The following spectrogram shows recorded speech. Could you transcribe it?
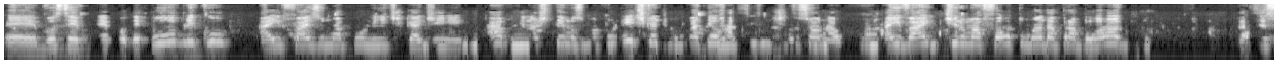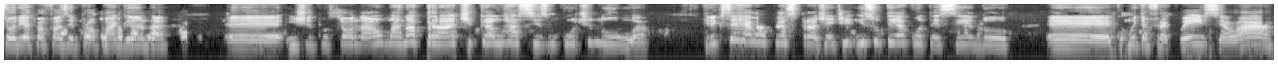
é, você é poder público, aí faz uma política de ah, porque nós temos uma política de combater o racismo institucional. Aí vai, tira uma foto, manda para blog, para assessoria para fazer propaganda é, institucional, mas na prática o racismo continua. Queria que você relatasse para a gente, isso tem acontecido é, com muita frequência lá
